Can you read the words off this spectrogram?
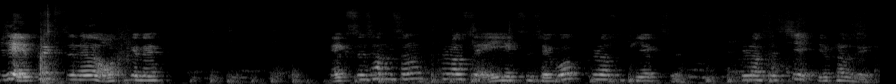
이제 fx는 어떻게 돼? x 3승 플러스 ax 제곱 플러스 bx 플러스 c 이렇게 하면 되겠지.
